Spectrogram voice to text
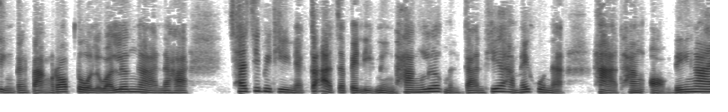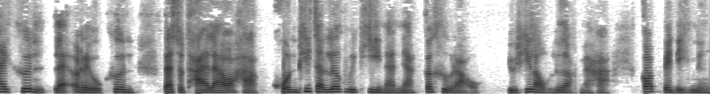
สิ่งต่างๆ รอบตัวหรือว่าเรื่องงานนะคะ Chat GPT เนี่ยก็อาจจะเป็นอีกหนึ่งทางเลือกเหมือนกันที่จะทำให้คุณน่ะหาทางออกได้ง่ายขึ้นและเร็วขึ้น แต่สุดท้ายแล้วอะค่ะ คนที่จะเลือกวิธีนั้นเนี่ยก็คือเราอยู่ที่เราเลือกนะคะ ก็เป็นอีกหนึ่ง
